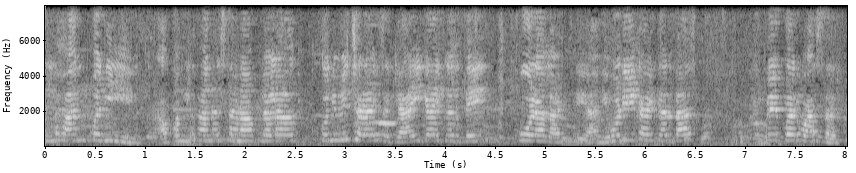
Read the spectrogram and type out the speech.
लहानपणी आपण लहान असताना आपल्याला कोणी विचारायचं की आई काय करते? पोळ्या लाटते. आणि वडील काय करतात? पेपर वाचतात.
